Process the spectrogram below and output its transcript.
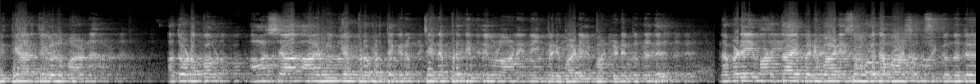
വിദ്യാർത്ഥികളുമാണ്. അതോടൊപ്പം ആശാ ആരോഗ്യ പ്രവർത്തകരും ജനപ്രതിനിധികളുമാണ് ഇന്ന് ഈ പരിപാടിയിൽ പങ്കെടുക്കുന്നത്. നമ്മുടെ ഈ മഹത്തായ പരിപാടി സ്വാഗതം ആശംസിക്കുന്നത്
